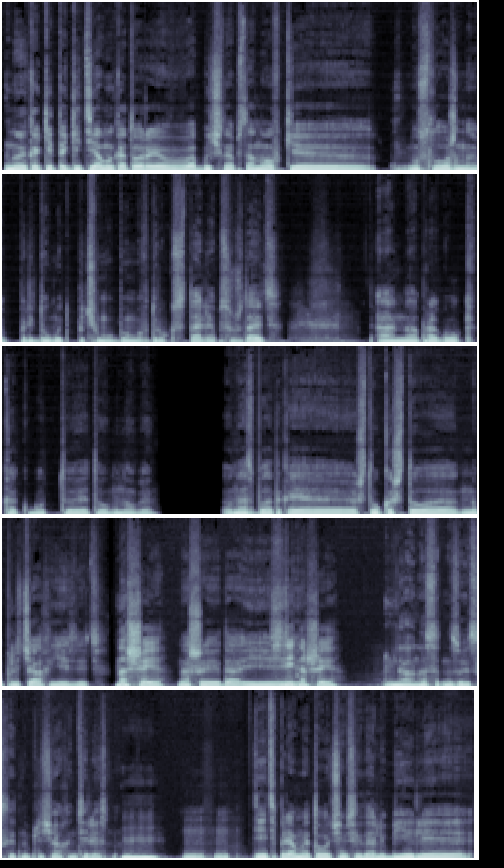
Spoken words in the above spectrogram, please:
Ну и какие-то такие темы, которые в обычной обстановке, ну, сложно придумать, почему бы мы вдруг стали обсуждать. А на прогулке как будто этого много. У нас была такая штука, что на плечах ездить. На шее. На шее, да. И... Сидеть на шее. Да, у нас это называется, кстати, на плечах. Интересно. Мгм. Мгм. Дети прямо это очень всегда любили.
